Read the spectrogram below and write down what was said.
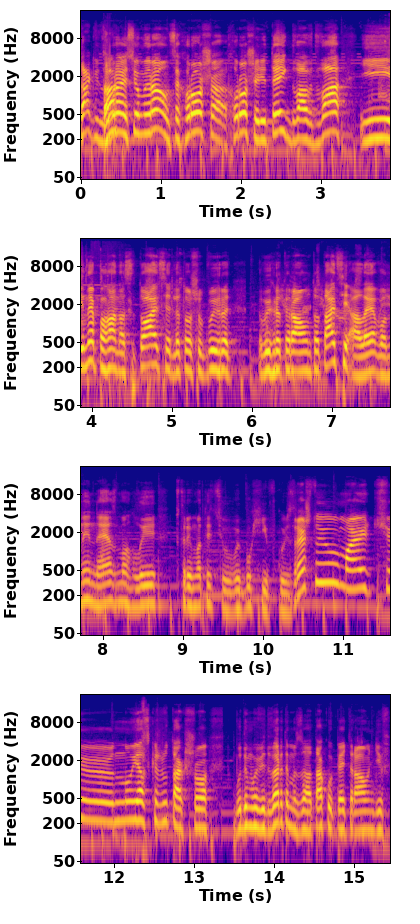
Так, він Так? забирає сьомий раунд. Це хороша, хороший рітейк, 2 в 2. І непогана ситуація для того, щоб виграти, виграти раунд атаці, але вони не змогли втримати цю вибухівку. І зрештою мають, е, ну я скажу так, що будемо відвертими за атаку 5 раундів.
